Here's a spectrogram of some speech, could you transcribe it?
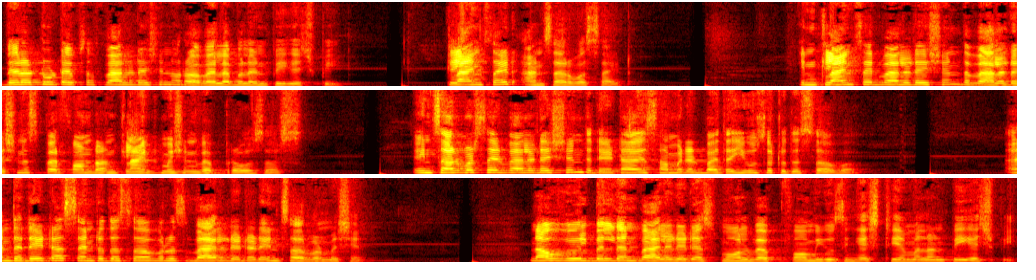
There are two types of validation are available in PHP. Client side and server side. In client side validation, the validation is performed on client machine web browsers. In server side validation, the data is submitted by the user to the server. And the data sent to the server is validated in server machine. Now we will build and validate a small web form using HTML and PHP.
